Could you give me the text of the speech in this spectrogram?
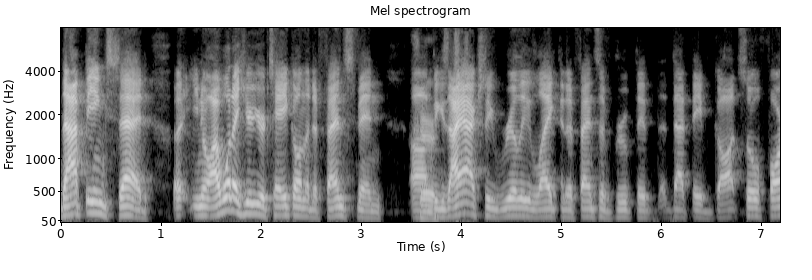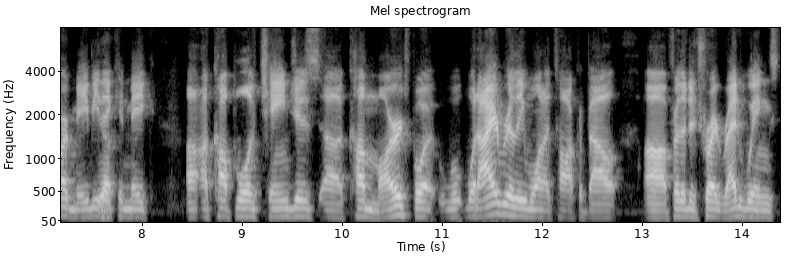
that being said, uh, you know, I want to hear your take on the defensemen uh, sure. because I actually really like the defensive group that, that they've got so far. Maybe they can make uh, a couple of changes uh, come March. But w- what I really want to talk about uh, for the Detroit Red Wings,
